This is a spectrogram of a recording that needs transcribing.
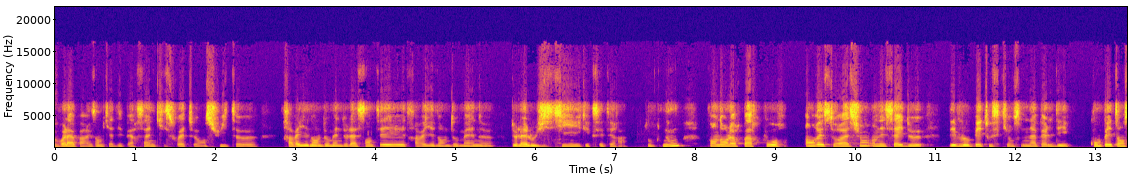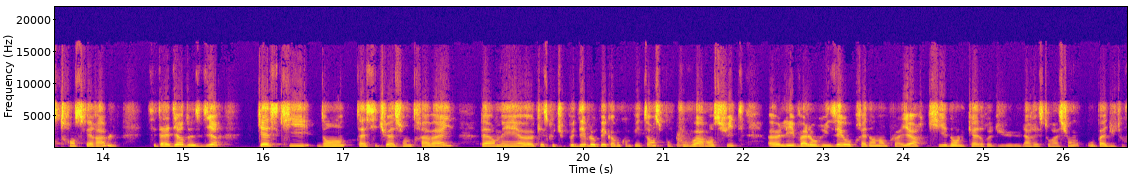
voilà, par exemple, il y a des personnes qui souhaitent ensuite travailler dans le domaine de la santé, travailler dans le domaine de la logistique, etc. Donc nous, pendant leur parcours en restauration, on essaye de développer tout ce qu'on appelle des compétences transférables, c'est-à-dire de se dire qu'est-ce qui, dans ta situation de travail, permet, euh, qu'est-ce que tu peux développer comme compétences pour pouvoir ensuite euh, les valoriser auprès d'un employeur qui est dans le cadre de la restauration ou pas du tout.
